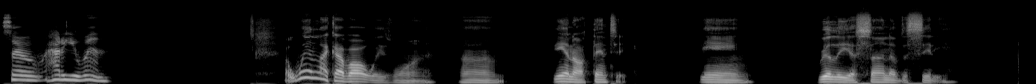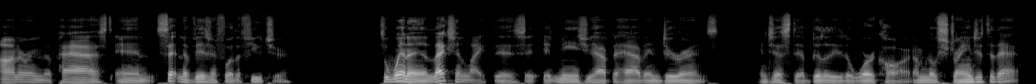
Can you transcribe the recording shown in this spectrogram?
So how do you win? I win like I've always won. Um, being authentic, being really a son of the city, honoring the past and setting a vision for the future. To win an election like this, it, it means you have to have endurance and just the ability to work hard. I'm no stranger to that.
